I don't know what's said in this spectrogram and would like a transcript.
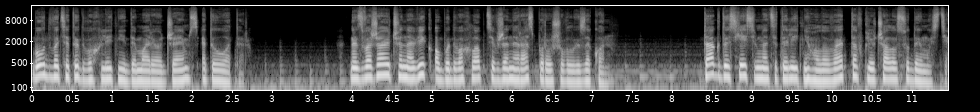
був 22-літній Демаріо Джеймс Етуотер. Незважаючи на вік, обидва хлопці вже не раз порушували закон. Так, досьє 17-літнього Ловетта включало судимості,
